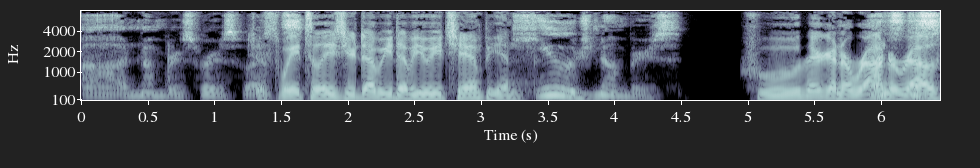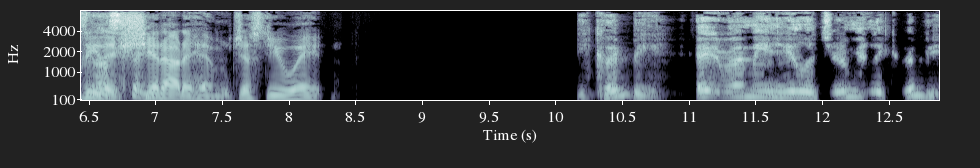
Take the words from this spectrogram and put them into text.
uh, numbers for his fights. Just wait till he's your WWE champion. huge numbers. Ooh, they're gonna Ronda That's Rousey the shit out of him. Just you wait. He could be. I mean, he legitimately could be.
